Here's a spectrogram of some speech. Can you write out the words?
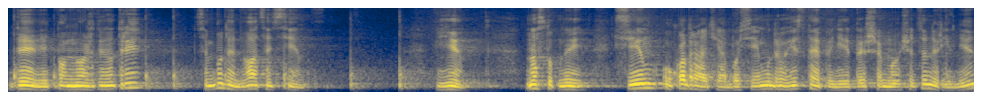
9 помножити на 3 це буде 27. Є. Наступний 7 у квадраті або 7 у другій степені. Пишемо, що це дорівнює.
